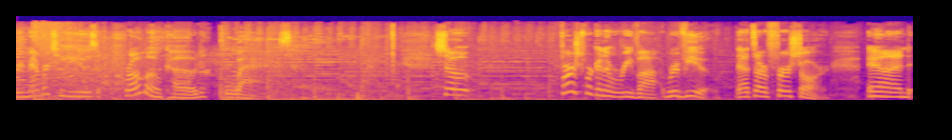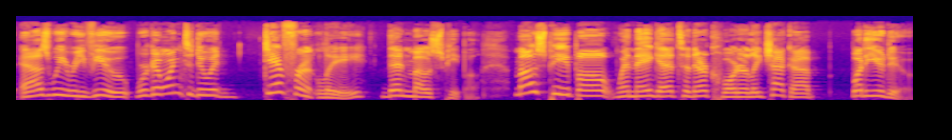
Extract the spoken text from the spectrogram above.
Remember to use promo code WAGS. So, first we're going to revi- review. That's our first R. And as we review, we're going to do it differently than most people. Most people, when they get to their quarterly checkup, what do you do?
